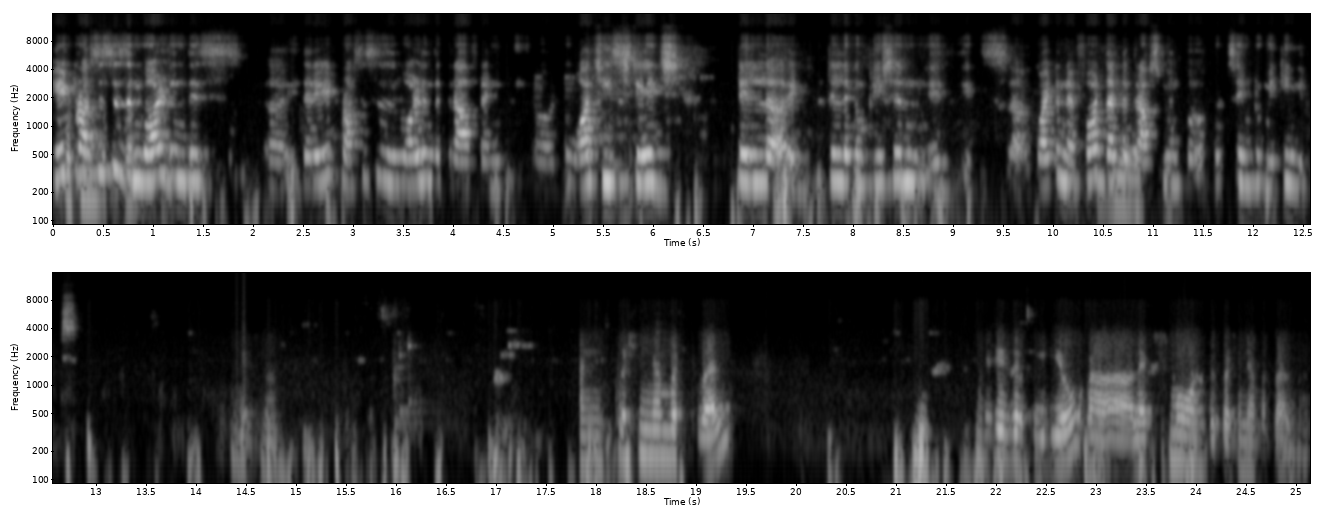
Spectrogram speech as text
eight, eight question processes involved in this. Uh, there are eight processes involved in the craft, and uh, to watch each stage till uh, it, till the completion, it, it's uh, quite an effort that the craftsman pu- puts into making it. Yes, ma'am. And question number 12. This is the video. Uh, let's move on to question number 12.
